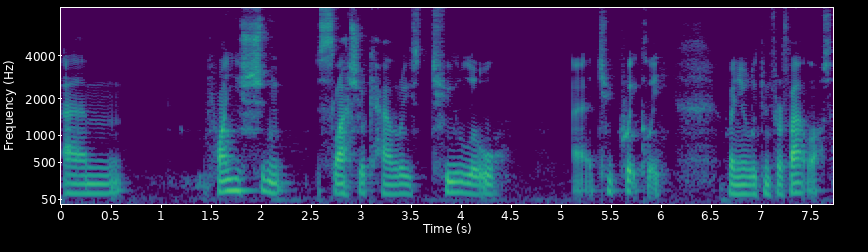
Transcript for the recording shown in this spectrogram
um, why you shouldn't slash your calories too low uh, too quickly when you're looking for fat loss.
